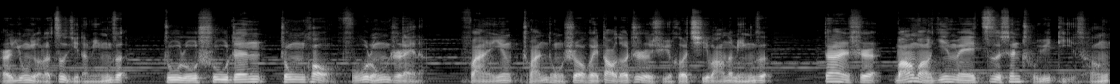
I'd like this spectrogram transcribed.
而拥有了自己的名字，诸如淑贞、忠厚、芙蓉之类的。反映传统社会道德秩序和齐王的名字，但是往往因为自身处于底层，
